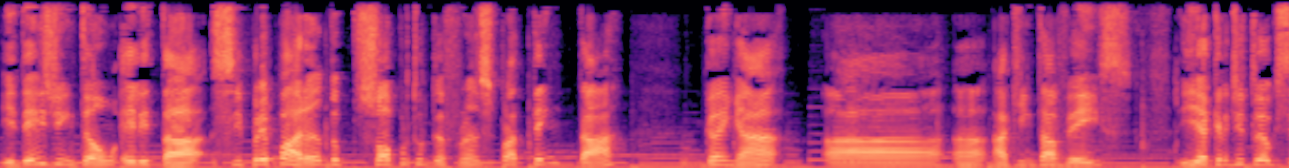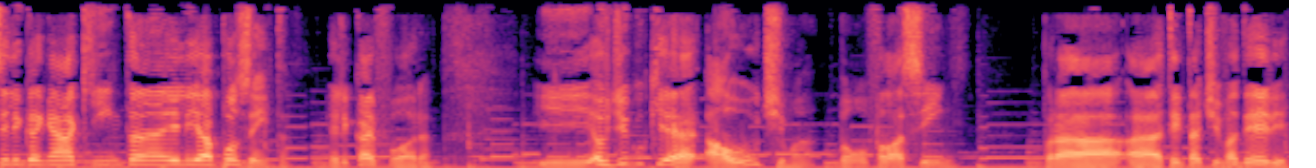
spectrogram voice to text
e desde então ele está se preparando só para o Tour de France para tentar ganhar a, a, a quinta vez e acredito eu que se ele ganhar a quinta, ele aposenta. Ele cai fora. E eu digo que é a última, vamos falar assim, para a tentativa dele,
